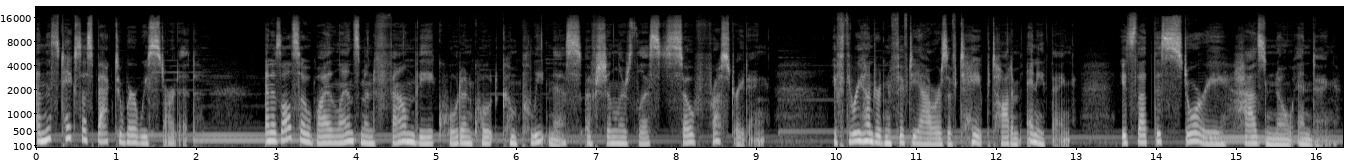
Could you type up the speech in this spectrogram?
And this takes us back to where we started, and is also why Lanzmann found the quote unquote completeness of Schindler's List so frustrating. If 350 hours of tape taught him anything, it's that this story has no ending.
